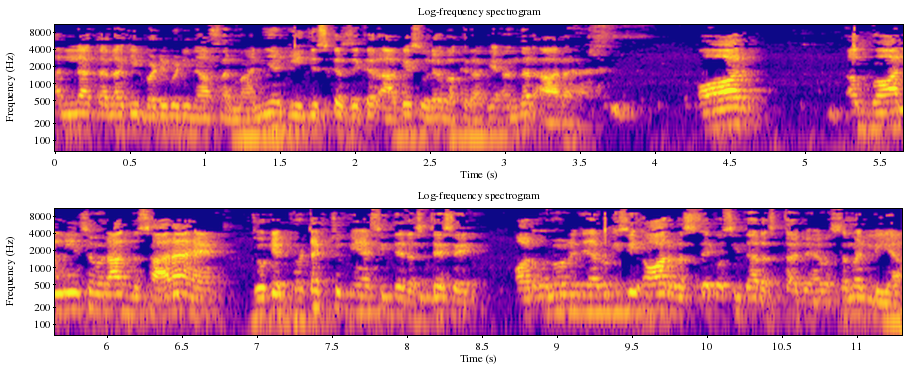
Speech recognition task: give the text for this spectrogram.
اللہ تعالیٰ کی بڑی بڑی نافرمانیاں کی، جس کا ذکر آگے سورہ بکرا کے اندر آ رہا ہے۔ اور اقبال سے مراد نصارہ ہیں، جو کہ بھٹک چکے ہیں سیدھے رستے سے اور انہوں نے جو ہے کسی اور رستے کو سیدھا رستہ جو ہے وہ سمجھ لیا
